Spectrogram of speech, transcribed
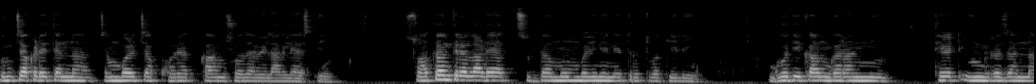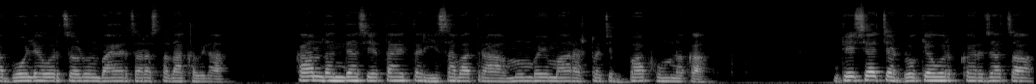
तुमच्याकडे त्यांना चंबळच्या खोऱ्यात काम शोधावे लागले असते. स्वातंत्र्य लढ्यात सुद्धा मुंबईने नेतृत्व केले. गोदी कामगारांनी थेट इंग्रजांना बोल्यावर चढून बाहेरचा रस्ता दाखविला. कामधंद्यास येताय तर हिसाबात राहा. मुंबई महाराष्ट्राचे बाप होऊ नका. देशाच्या डोक्यावर कर्जाचा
